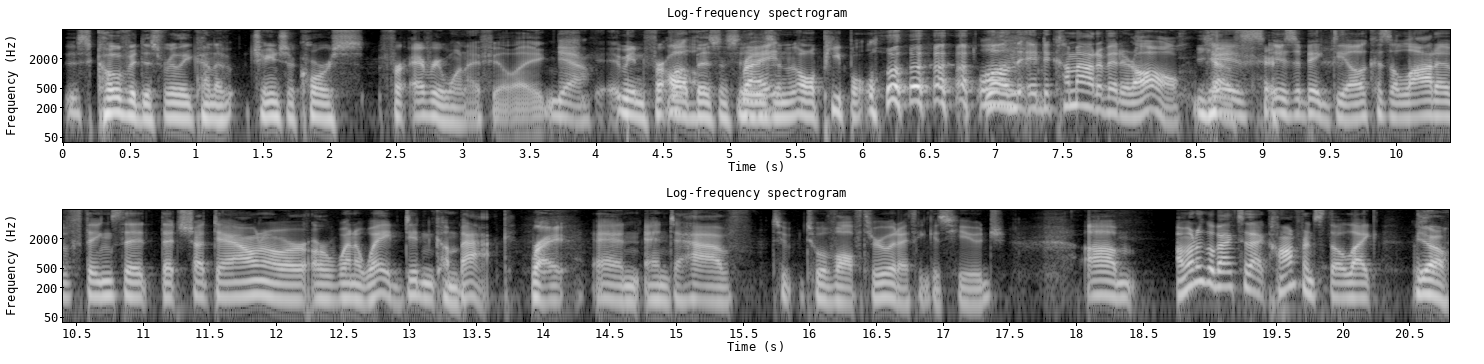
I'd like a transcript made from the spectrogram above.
this COVID just really kind of changed the course for everyone. I feel like, Yeah. I mean, for all businesses right. and all people. well, and, and to come out of it at all Yeah, is fair. is a big deal because a lot of things that that shut down or or went away didn't come back. Right. And and to have to to evolve through it, I think is huge. Um, I want to go back to that conference though. Like, yeah.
